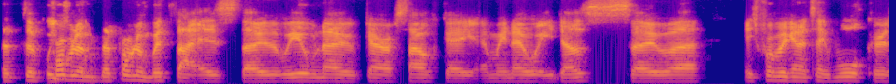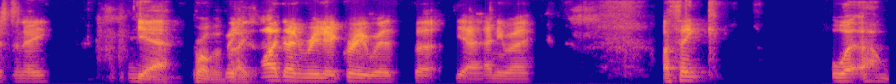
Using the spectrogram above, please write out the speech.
The, the Which- problem, the problem with that is though that we all know Gareth Southgate and we know what he does. So uh, he's probably going to take Walker, isn't he? yeah, probably. Which I don't really agree with, but yeah. Anyway, I think. Well,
